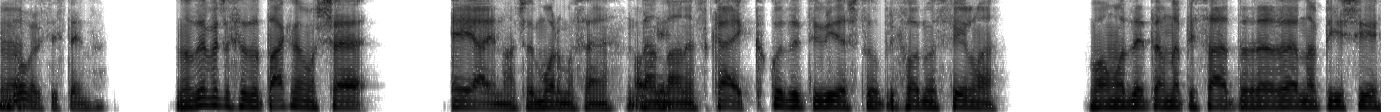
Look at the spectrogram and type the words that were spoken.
Ja. Dober sistem. No, zdaj pa če se dotaknemo še AI, no, če moramo se dan Okej. danes. Kaj, kako zdaj ti vidiš to prihodnost filma? Bomo zdaj tam napisati, da da napiši,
